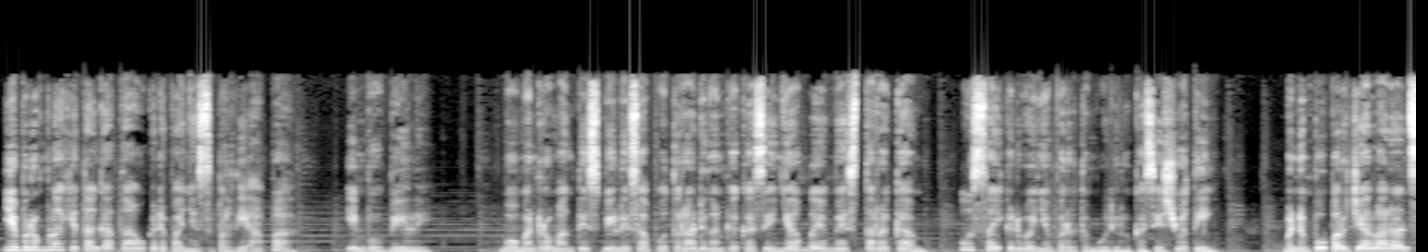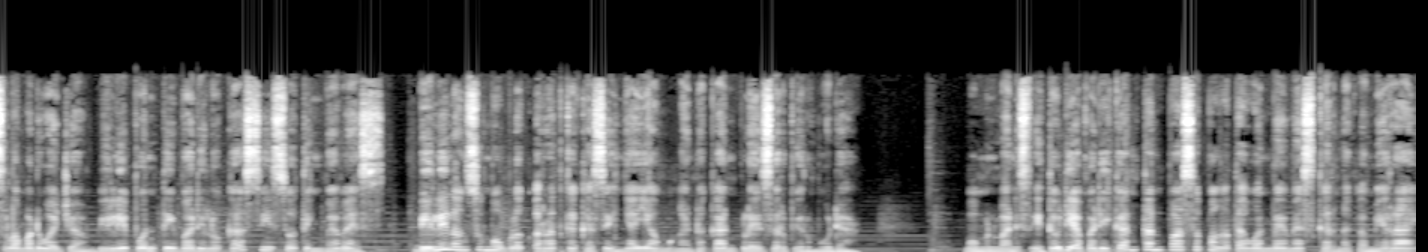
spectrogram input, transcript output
ya belumlah kita nggak tahu ke depannya seperti apa, imbuh Billy. Momen romantis Billy Saputra dengan kekasihnya Memes terekam usai keduanya bertemu di lokasi syuting. Menempuh perjalanan selama dua jam, Billy pun tiba di lokasi syuting Memes. Billy langsung memeluk erat kekasihnya yang mengenakan blazer biru muda. Momen manis itu diabadikan tanpa sepengetahuan Memes karena kamera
